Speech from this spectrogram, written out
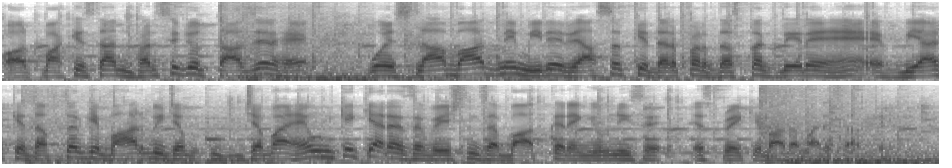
और पाकिस्तान भर से जो ताज़िर है, वो इस्लामाबाद में मीर रियासत के दर पर दस्तक दे रहे हैं। एफ़ बी आर के दफ्तर के बाहर भी जमा है, उनके क्या रिजर्वेशन से बात करेंगे उन्हीं से इस ब्रेक के बाद हमारे साथ।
